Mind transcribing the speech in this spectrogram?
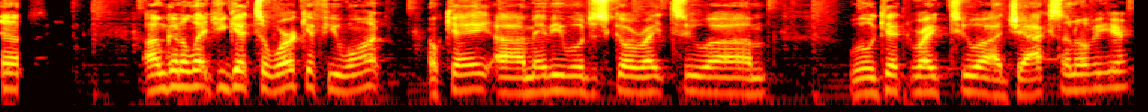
gonna, I'm gonna let you get to work if you want. Okay, uh, maybe we'll just go right to um, we'll get right to uh, Jackson over here.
